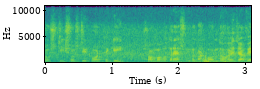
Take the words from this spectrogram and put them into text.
ষষ্ঠী, ষষ্ঠীর পর থেকেই সম্ভবত রেশন দোকান বন্ধ হয়ে যাবে।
